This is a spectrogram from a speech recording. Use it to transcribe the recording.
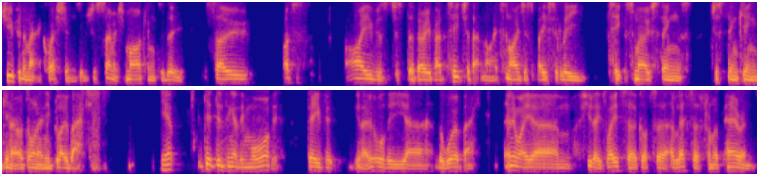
stupid amount of questions. It was just so much marking to do. So I just I was just a very bad teacher that night, and I just basically ticked most things, just thinking, you know, I don't want any blowback. Yep. Didn't think anything more of it. Gave it, you know, all the uh, the word back. Anyway, um, a few days later, I got a, a letter from a parent,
